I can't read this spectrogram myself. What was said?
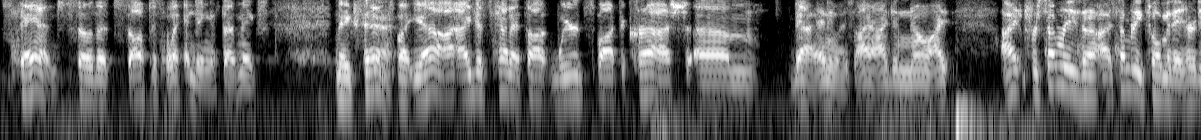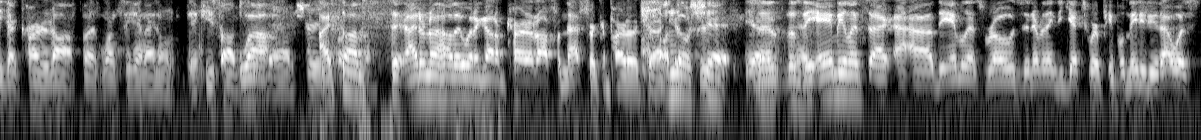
sand, so the softest landing, if that makes makes sense. Yeah. But yeah, I, I just kind of thought weird spot to crash. Um, yeah. Anyways, I I didn't know. I. I, for some reason, I, somebody told me they heard he got carted off, but once again, I don't. If you saw him Well, there, I'm sure. I saw him. Sit, I don't know how they would have got him carted off from that freaking part of the track. Oh no just- shit! Yeah, the, the, yeah. the ambulance uh, uh, the ambulance roads and everything to get to where people need to do that was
